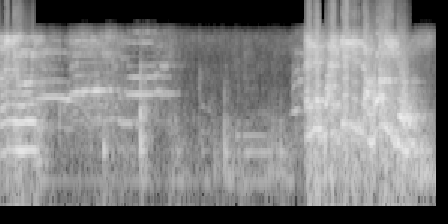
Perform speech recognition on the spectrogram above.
Hallelujah. And if I get in the Holy Ghost,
